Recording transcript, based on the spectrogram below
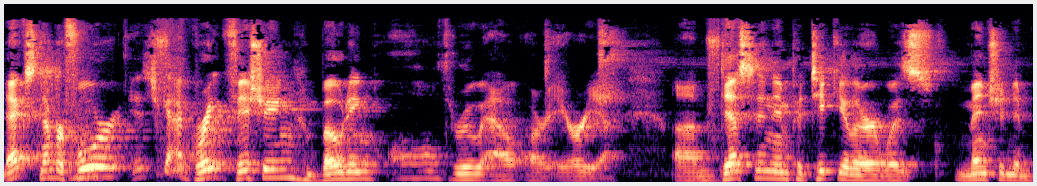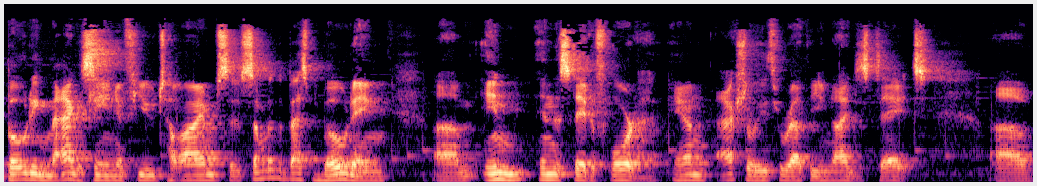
Next, number four is you got great fishing, boating all throughout our area. Um, Destin, in particular, was mentioned in Boating Magazine a few times as some of the best boating um, in in the state of Florida and actually throughout the United States. Uh,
